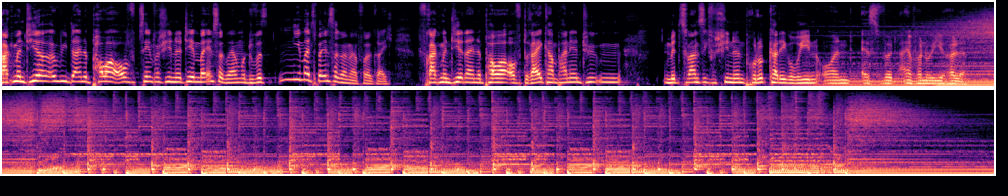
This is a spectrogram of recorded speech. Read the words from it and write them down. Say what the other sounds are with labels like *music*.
Fragmentier irgendwie deine Power auf zehn verschiedene Themen bei Instagram und du wirst niemals bei Instagram erfolgreich. Fragmentier deine Power auf drei Kampagnentypen mit 20 verschiedenen Produktkategorien und es wird einfach nur die Hölle.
